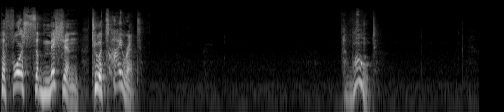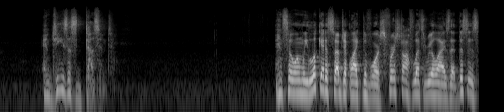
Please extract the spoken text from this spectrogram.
to force submission to a tyrant. I won't. And Jesus doesn't. And so when we look at a subject like divorce, first off, let's realize that this is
